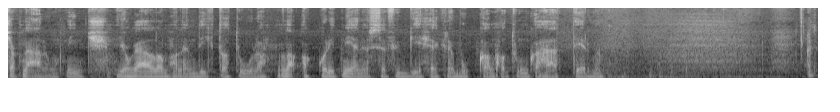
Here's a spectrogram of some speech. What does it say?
csak nálunk nincs jogállam, hanem diktatúra. Na, akkor itt milyen összefüggésekre bukkanhatunk a háttérben? Hát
